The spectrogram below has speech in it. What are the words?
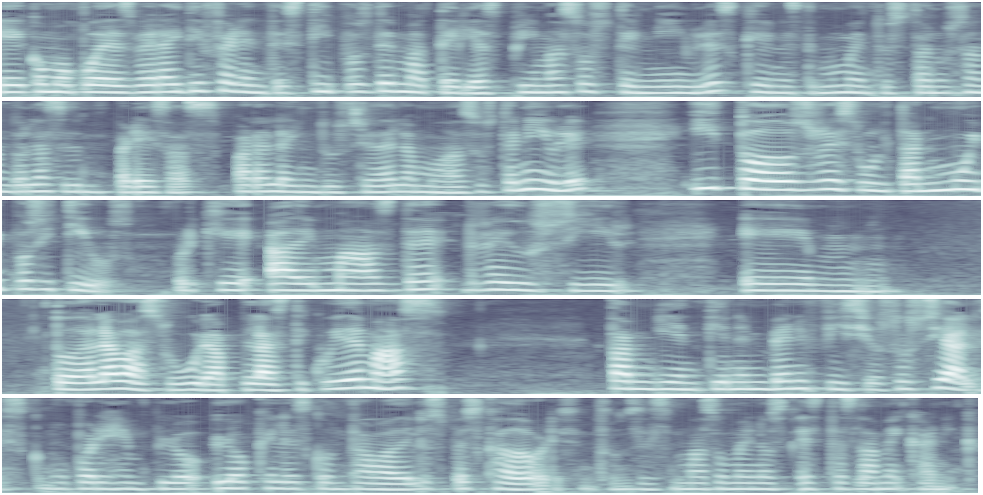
Eh, como puedes ver, hay diferentes tipos de materias primas sostenibles que en este momento están usando las empresas para la industria de la moda sostenible y todos resultan muy positivos porque además de reducir em, toda la basura, plástico y demás, también tienen beneficios sociales, como por ejemplo lo que les contaba de los pescadores. Entonces, más o menos esta es la mecánica.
